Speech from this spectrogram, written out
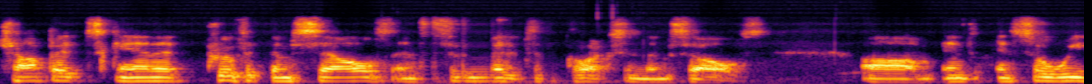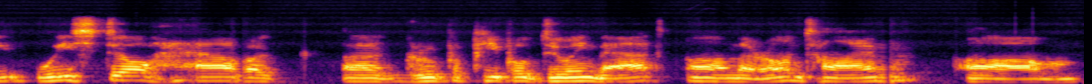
chop it, scan it, proof it themselves, and submit it to the collection themselves. Um, and, and so we, we still have a, a, group of people doing that on their own time. Um,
